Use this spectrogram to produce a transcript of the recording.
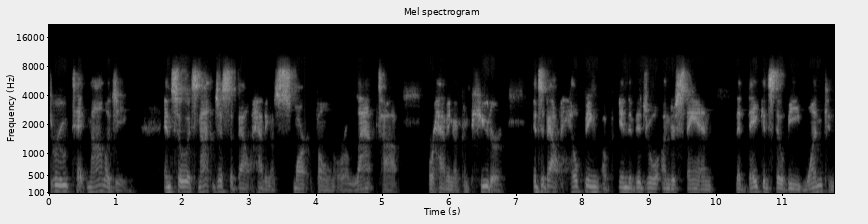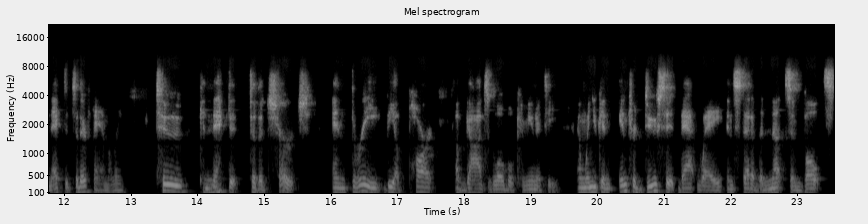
through technology. And so it's not just about having a smartphone or a laptop or having a computer. It's about helping an individual understand that they can still be one, connected to their family, two, connected to the church, and three, be a part of God's global community. And when you can introduce it that way instead of the nuts and bolts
